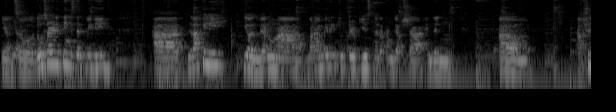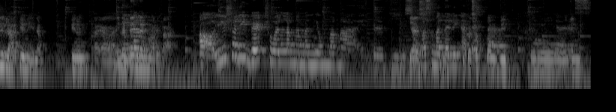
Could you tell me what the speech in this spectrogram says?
Yun. So, those are the things that we did. At luckily, yun, merong mga, marami ring interviews na natanggap siya and then, um, actually lahat yun, ina, pinun, uh, inattendan mo, di ba? Oo, usually virtual lang naman yung mga interviews. So, Yes, mas madaling because of attendan. COVID, Puro in, Yes.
